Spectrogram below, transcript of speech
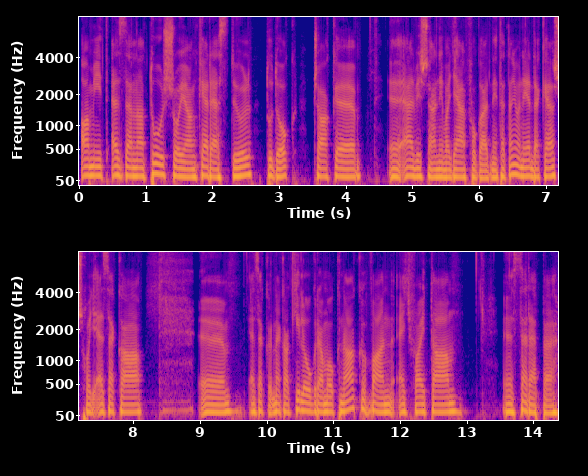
amit ezen a túlsúlyon keresztül tudok csak elviselni, vagy elfogadni. Tehát nagyon érdekes, hogy ezek a ezeknek a kilogramoknak van egyfajta szerepe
